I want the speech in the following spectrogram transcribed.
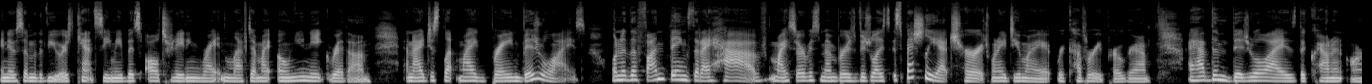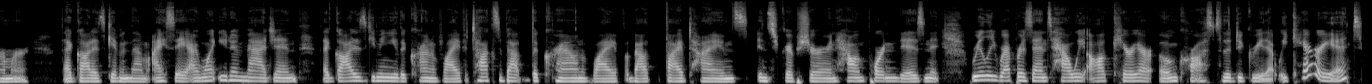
I know some of the viewers can't see me, but it's alternating right and left at my own unique rhythm. And I just let my brain visualize. One of the fun things that I have my service members visualize, especially at church when I do my recovery program, I have them visualize the crown and armor that God has given them. I say, I want you to imagine that God is giving you the crown of life. It talks about the crown of life about five times in scripture and how important it is. And it really represents how we all carry our own cross to the degree that we carry it.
